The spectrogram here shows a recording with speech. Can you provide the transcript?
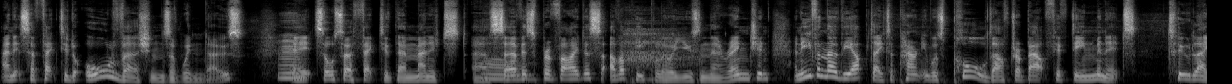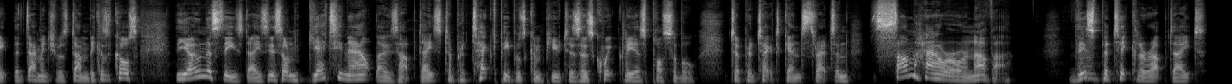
and it's affected all versions of Windows. It's also affected their managed uh, service providers, other people who are using their engine. And even though the update apparently was pulled after about 15 minutes, too late, the damage was done. Because, of course, the onus these days is on getting out those updates to protect people's computers as quickly as possible, to protect against threats. And somehow or another, this particular update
